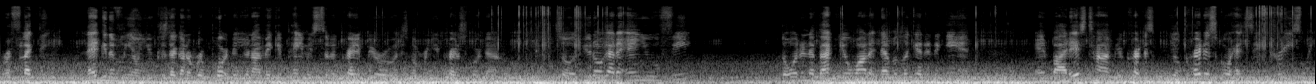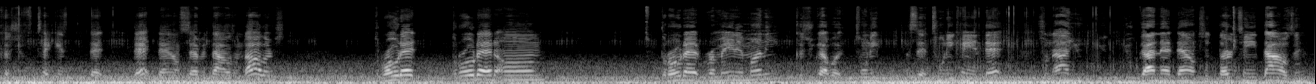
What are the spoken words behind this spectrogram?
reflecting negatively on you because they're gonna report that you're not making payments to the credit bureau and it's gonna bring your credit score down. So if you don't got an annual fee, throw it in the back of your wallet, never look at it again. And by this time, your credit your credit score has increased because you've taken that debt down seven thousand dollars. Throw that throw that um throw that remaining money because you got what 20 I said 20k in debt. So now you you you've gotten that down to 13,000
